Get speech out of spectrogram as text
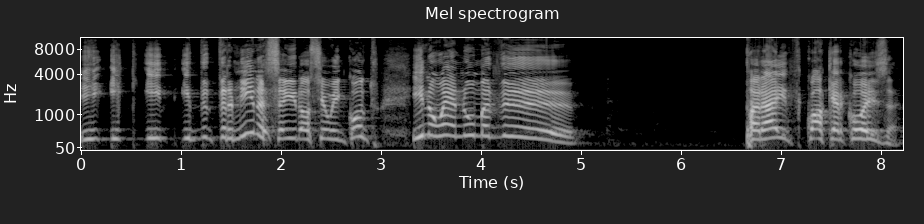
e, e, e, e determina-se a ir ao seu encontro e não é numa de parei de qualquer coisa.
